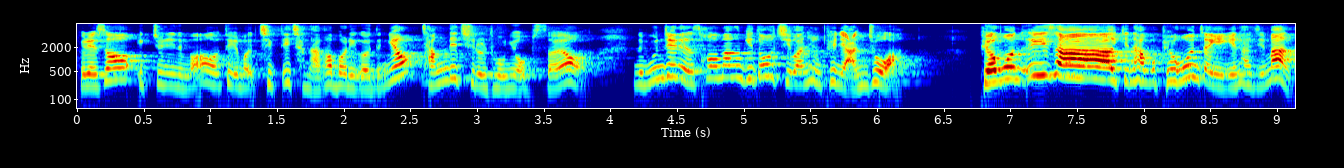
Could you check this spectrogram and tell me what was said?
그래서 익준이는 뭐 어떻게 막집 뛰쳐 나가버리거든요. 장례 치를 돈이 없어요. 근데 문제는 서만기도 집안 형편이 안 좋아. 병원 의사긴 하고 병원장이긴 하지만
